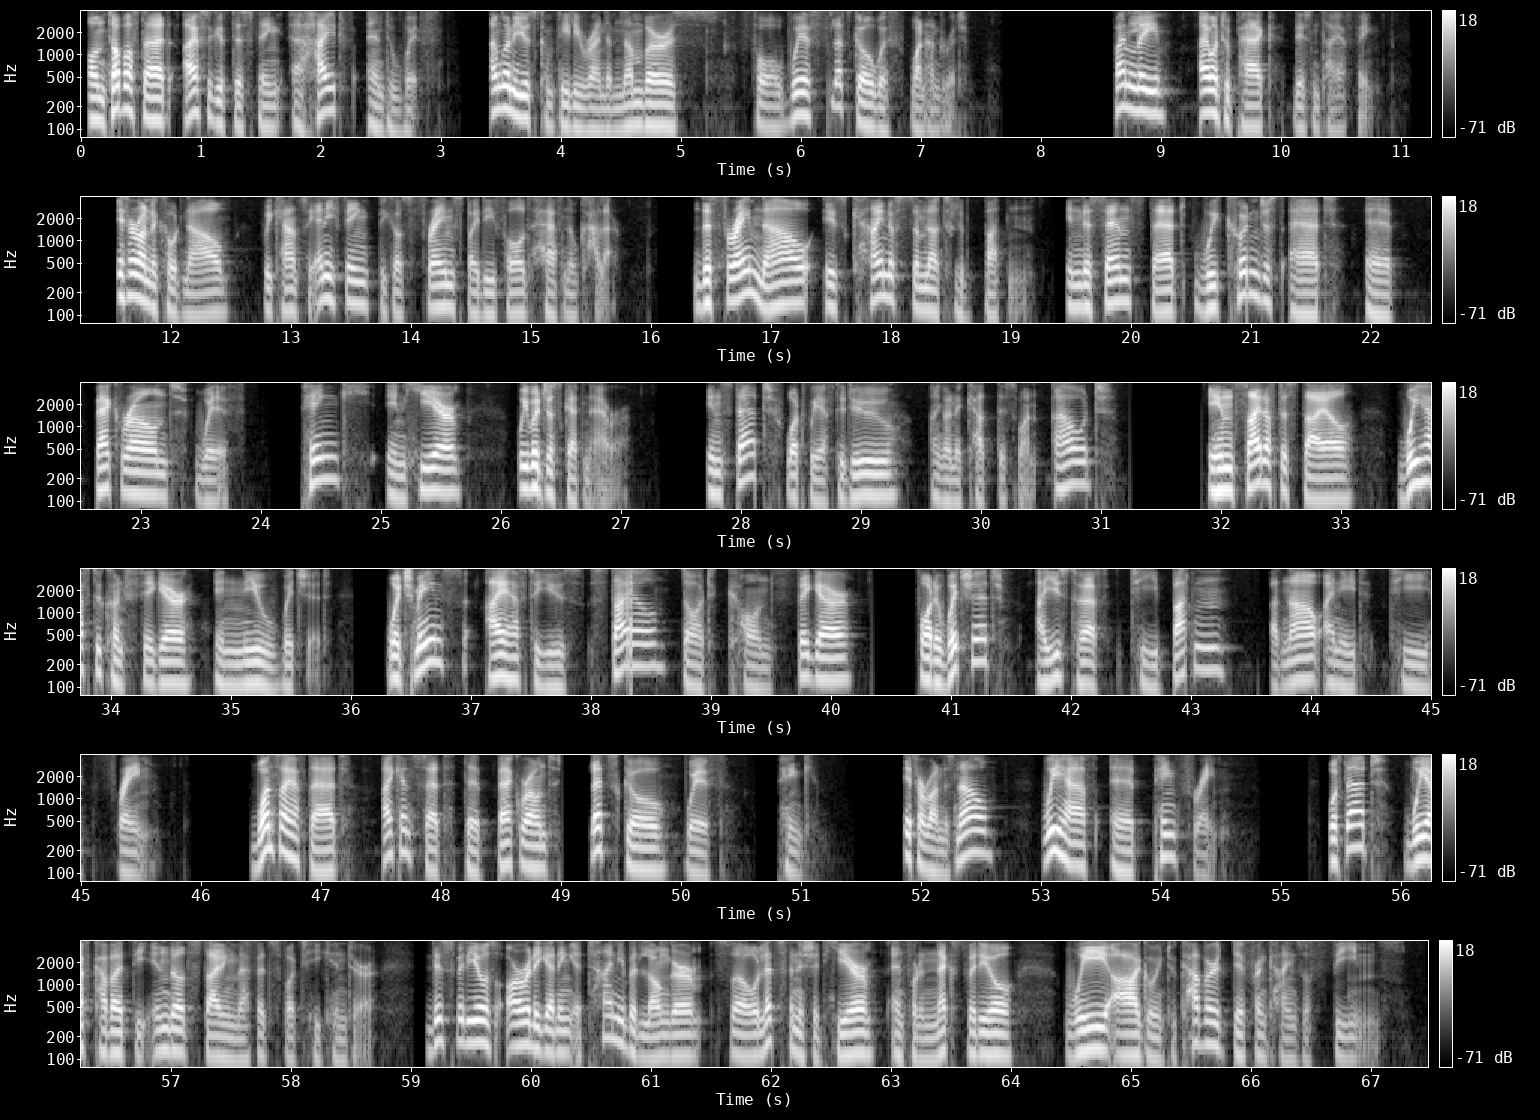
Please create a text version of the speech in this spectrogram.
On top of that, I have to give this thing a height and a width. I'm going to use completely random numbers. For width, let's go with 100. Finally, I want to pack this entire thing. If I run the code now, we can't see anything because frames by default have no color. The frame now is kind of similar to the button in the sense that we couldn't just add a background with pink in here, we would just get an error. Instead, what we have to do, I'm going to cut this one out. Inside of the style, we have to configure a new widget, which means I have to use style.configure. For the widget, I used to have t button, but now I need t frame. Once I have that, I can set the background. Let's go with pink. If I run this now, we have a pink frame. With that, we have covered the inbuilt styling methods for Tkinter. This video is already getting a tiny bit longer, so let's finish it here. And for the next video, we are going to cover different kinds of themes.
